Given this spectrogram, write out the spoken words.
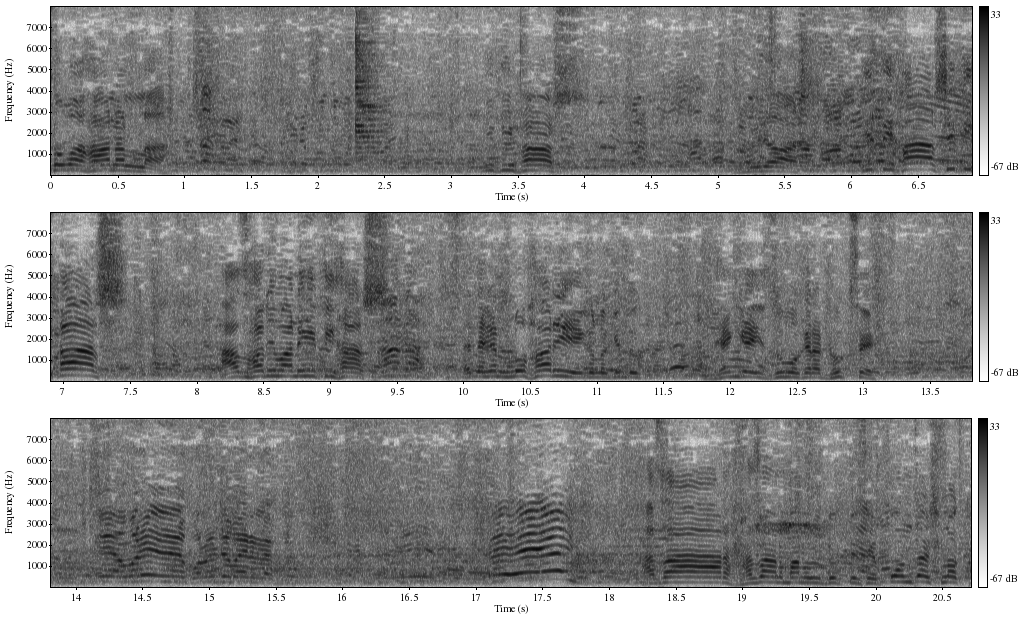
সোবাহান আল্লাহ ইতিহাস। মিরাস ইতিহাস ইতিহাস। আজহারি মানে ইতিহাস। দেখেন লোহারি এগুলো কিন্তু ভেঙ্গেই যুবকেরা ঢুকছে। হাজার হাজার মানুষ ঢুকতেছে। পঞ্চাশ লক্ষ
